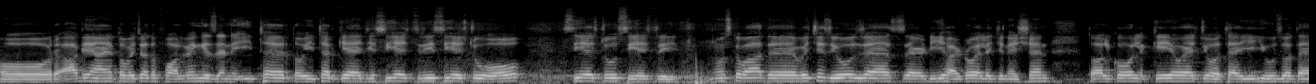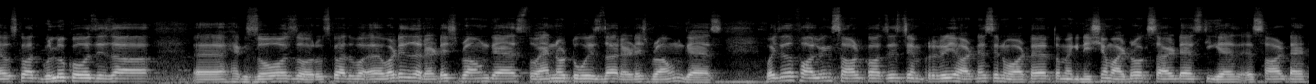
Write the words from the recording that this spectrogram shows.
और आगे आए तो are the following is an ether तो ईथर क्या है जी? C H three C H two O C H two C H three उसके बाद which is use as dehydrohalogenation तो अल्कोहल के ओ एच जो होता है, ये यूज़ होता है। उसके बाद ग्लूकोज इज़ अ हेक्सोज और उसके बाद what is the reddish brown gas तो N O two is the reddish brown gas which the following salt causes temporary hardness in water तो मैग्नीशियम हाइड्रोक्साइड है, इसकी गैस साल्ट है,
